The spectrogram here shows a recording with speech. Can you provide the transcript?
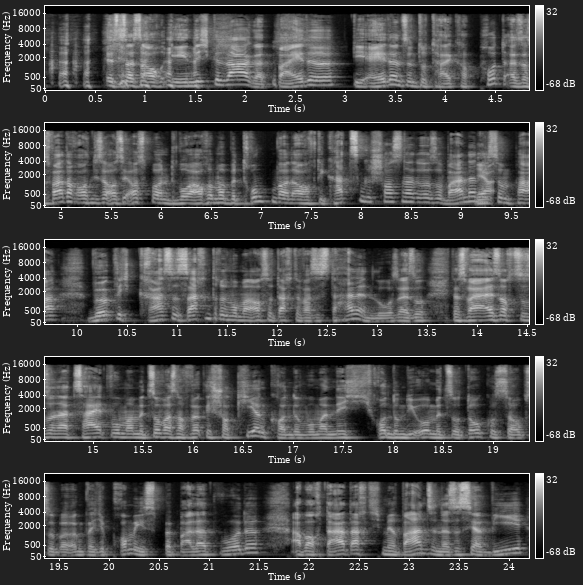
ist das auch ähnlich gelagert. Beide, die Eltern sind total kaputt. Also das war doch auch dieser Ozzy Osbourne, wo er auch immer betrunken war und auch auf die Katzen geschossen hat oder so. Waren da ja. nicht so ein paar wirklich krasse Sachen drin, wo man auch so dachte, was ist da denn los? Also das war ja alles noch zu so einer Zeit, wo man mit sowas noch wirklich schockieren konnte, wo man nicht rund um die Uhr mit so Doku-Soaps über irgendwelche Promis beballert wurde. Aber auch da dachte ich mir, Wahnsinn, das ist ja wie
